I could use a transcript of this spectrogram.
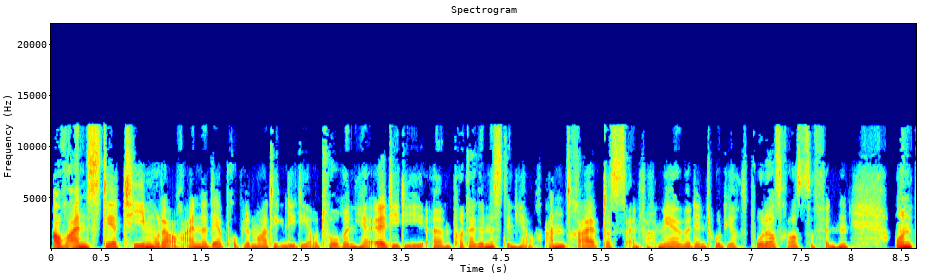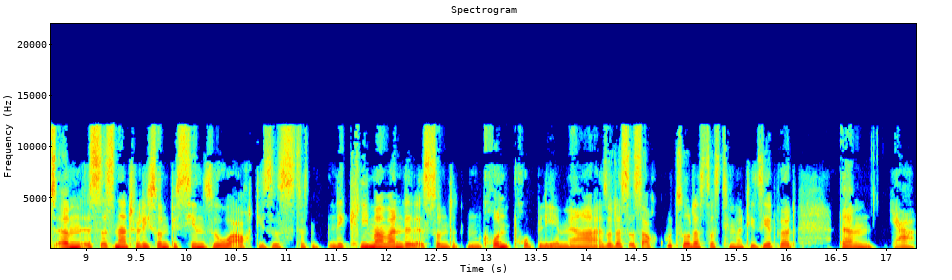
auch eines der Themen oder auch eine der Problematiken, die die Autorin hier, äh, die die äh, Protagonistin hier auch antreibt, das ist einfach mehr über den Tod ihres Bruders rauszufinden. Und ähm, es ist natürlich so ein bisschen so, auch dieses, das, der Klimawandel ist so ein, ein, Grundproblem, ja. Also das ist auch gut so, dass das thematisiert wird. Ähm, ja,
